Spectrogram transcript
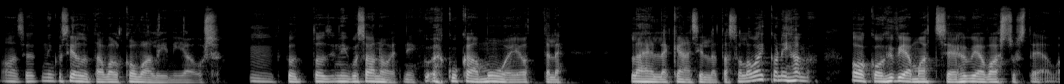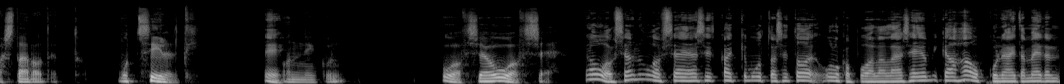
on se niin kuin sillä tavalla kova linjaus. Mm. Kun tos, niin kuin sanoit, niin kukaan muu ei ottele lähellekään sillä tasolla, vaikka on ihan ok hyviä matseja, hyviä vastustajia vastaan otettu, mutta silti niin. on niin kuin UFC on UFC. No UFC on UFC ja sitten kaikki muut on se toi ulkopuolella ja se ei ole mikään haukku näitä meidän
